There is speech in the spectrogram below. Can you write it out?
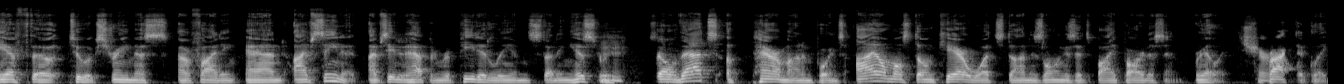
if the two extremists are fighting. And I've seen it. I've seen it happen repeatedly in studying history. Mm-hmm. So that's of paramount importance. I almost don't care what's done as long as it's bipartisan, really, sure. practically.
